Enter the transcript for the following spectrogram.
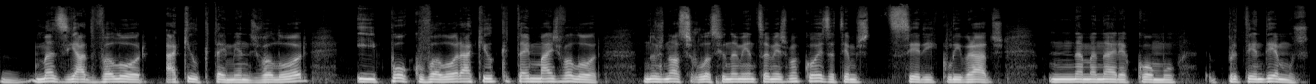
demasiado valor àquilo que tem menos valor e pouco valor àquilo que tem mais valor. Nos nossos relacionamentos, a mesma coisa, temos de ser equilibrados na maneira como pretendemos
